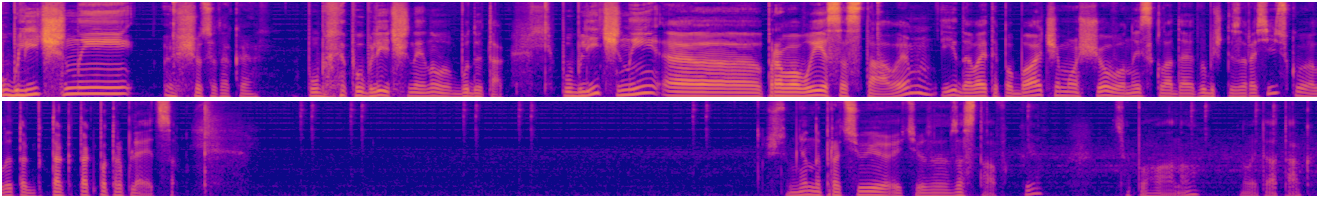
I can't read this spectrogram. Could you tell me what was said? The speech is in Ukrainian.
публічний. Що це таке? Пуб, публічний, ну, буде так. Публічні е, правові состави. І давайте побачимо, що вони складають. Вибачте за російську, але так, так, так потрапляється. У мене не працює ці заставки. Це погано. Давайте атак.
